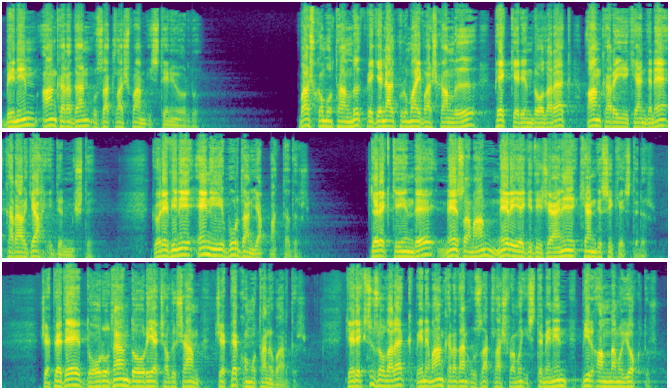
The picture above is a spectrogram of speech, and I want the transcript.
Benim Ankara'dan uzaklaşmam isteniyordu. Başkomutanlık ve Genelkurmay Başkanlığı pek yerinde olarak Ankara'yı kendine karargah edinmişti. Görevini en iyi buradan yapmaktadır. Gerektiğinde ne zaman nereye gideceğini kendisi kestirir. Cephede doğrudan doğruya çalışan cephe komutanı vardır. Gereksiz olarak benim Ankara'dan uzaklaşmamı istemenin bir anlamı yoktur.''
